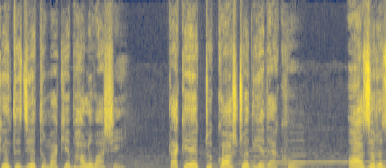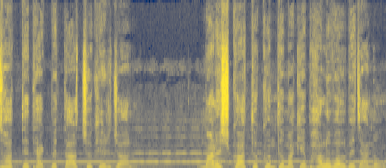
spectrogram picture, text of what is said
কিন্তু যে তোমাকে ভালোবাসে, তাকে একটু কষ্ট দিয়ে দেখো, অজরে ঝরতে থাকবে তার চোখের জল। মানুষ কতক্ষণ তোমাকে ভালো বলবে জানো?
